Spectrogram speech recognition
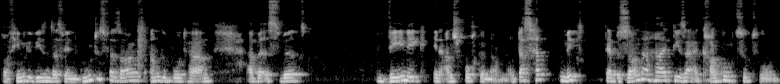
Darauf hingewiesen, dass wir ein gutes Versorgungsangebot haben, aber es wird wenig in Anspruch genommen. Und das hat mit der Besonderheit dieser Erkrankung zu tun.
